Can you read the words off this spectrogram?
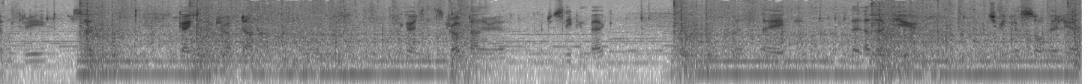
level 3. So, going to the drop down. You go into this drop down area, got your sleeping bag with a that other view which we just saw earlier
